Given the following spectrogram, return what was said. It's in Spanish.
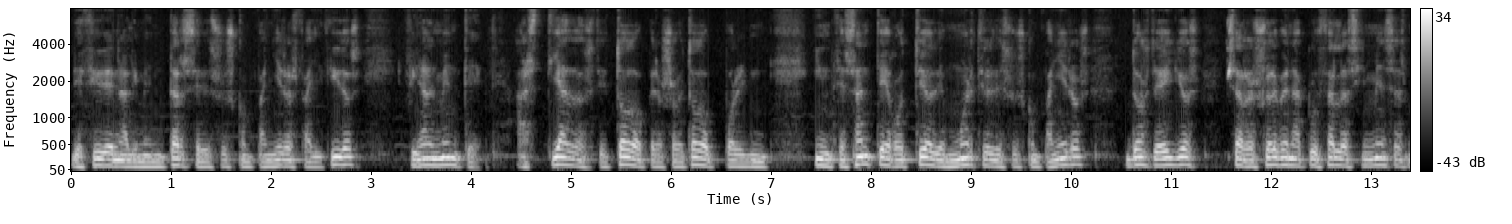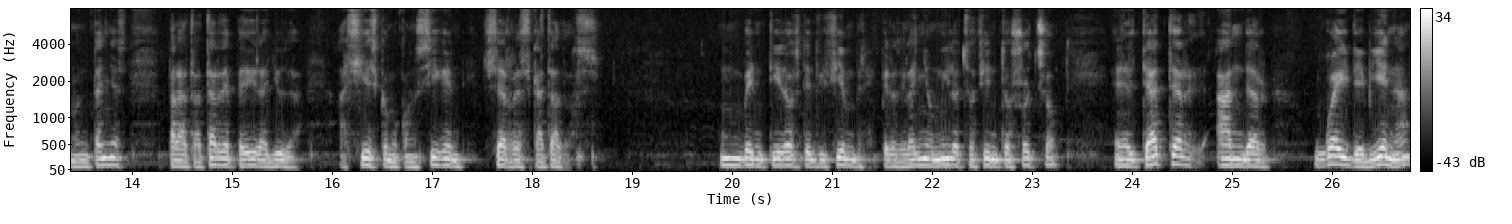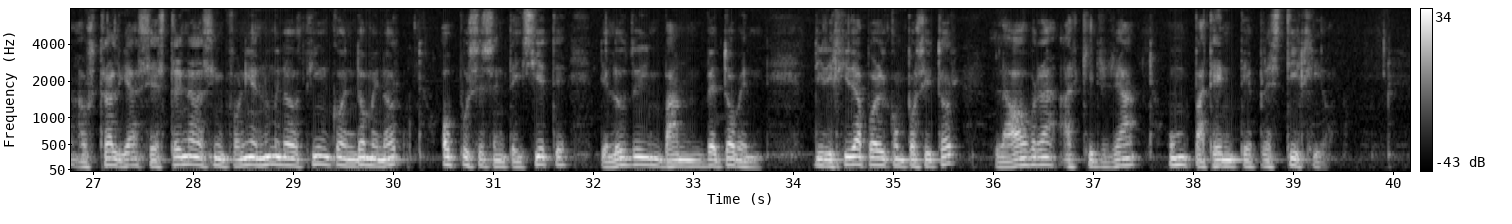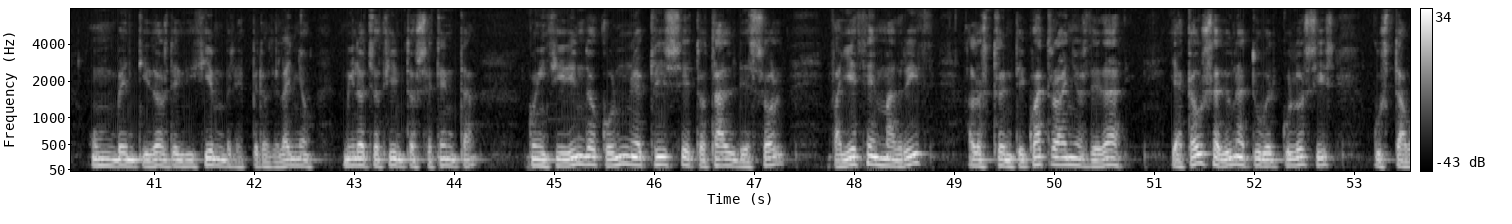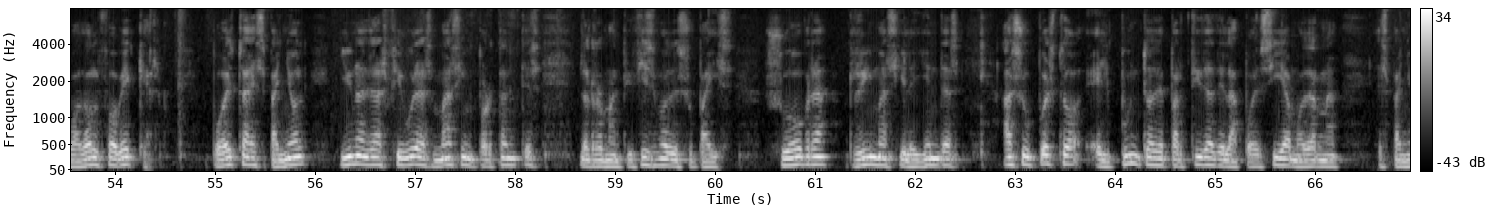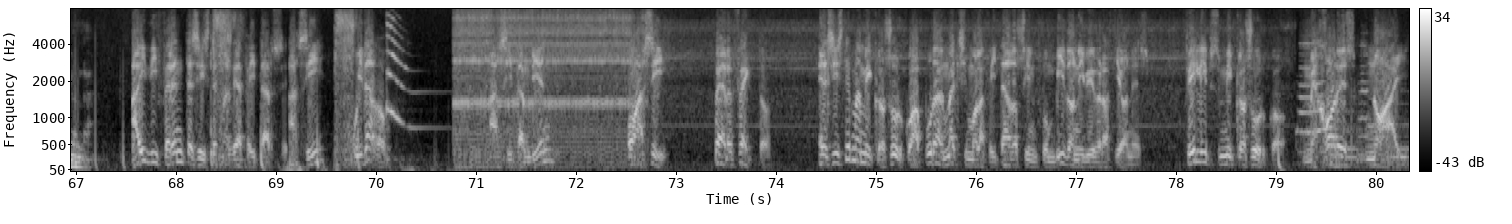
Deciden alimentarse de sus compañeros fallecidos finalmente, hastiados de todo, pero sobre todo por el incesante goteo de muertes de sus compañeros, dos de ellos se resuelven a cruzar las inmensas montañas para tratar de pedir ayuda. Así es como consiguen ser rescatados un 22 de diciembre, pero del año 1808, en el Theater an der Wey de Viena, Australia, se estrena la Sinfonía número 5 en Do menor, opus 67, de Ludwig van Beethoven. Dirigida por el compositor, la obra adquirirá un patente prestigio. Un 22 de diciembre, pero del año 1870, coincidiendo con un eclipse total de sol, fallece en Madrid a los 34 años de edad y a causa de una tuberculosis Gustavo Adolfo Becker, poeta español y una de las figuras más importantes del romanticismo de su país. Su obra, Rimas y Leyendas, ha supuesto el punto de partida de la poesía moderna española. Hay diferentes sistemas de afeitarse. ¿Así? Cuidado. ¿Así también? ¿O así? Perfecto. El sistema microsurco apura al máximo el afeitado sin zumbido ni vibraciones. Philips Microsurco. Mejores no hay.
